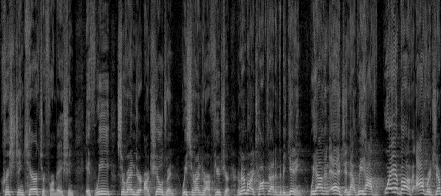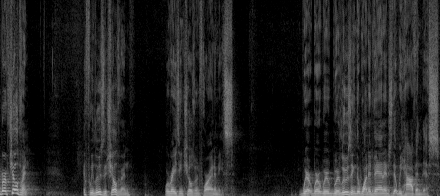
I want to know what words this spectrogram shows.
Christian character formation. If we surrender our children, we surrender our future. Remember, I talked about at the beginning, we have an edge in that we have way above average number of children. If we lose the children, we're raising children for our enemies. We're, we're, we're losing the one advantage that we have in this.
